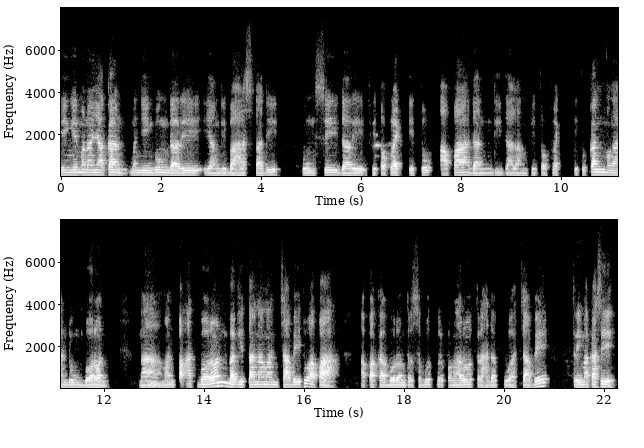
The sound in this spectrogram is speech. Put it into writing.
Ingin menanyakan, menyinggung dari yang dibahas tadi, fungsi dari fitoplek itu apa dan di dalam fitoplek itu kan mengandung boron Nah, hmm. manfaat boron bagi tanaman cabai itu apa? Apakah boron tersebut berpengaruh terhadap buah cabai? Terima kasih.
